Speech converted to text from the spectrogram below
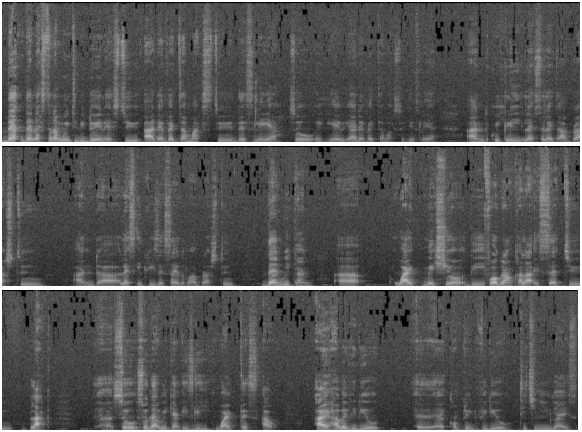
The, the next thing I'm going to be doing is to add a vector mask to this layer. So in here we add a vector mask to this layer and quickly let's select our brush tool and uh, let's increase the size of our brush tool then we can uh, wipe make sure the foreground color is set to black uh, so so that we can easily wipe this out. I have a video a, a complete video teaching you guys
